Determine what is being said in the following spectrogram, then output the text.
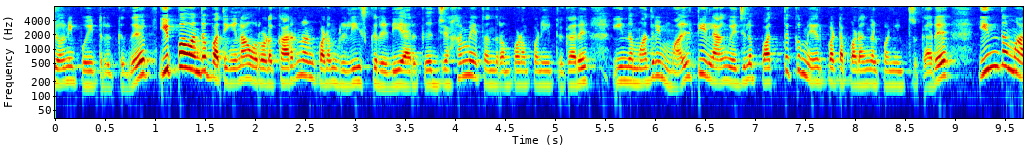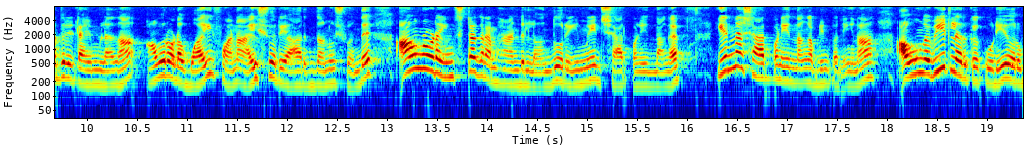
ஜேர்னி போயிட்டு இருக்குது. இப்போ வந்து பார்த்தீங்கன்னா அவரோட கர்ணன் படம் ரிலீஸ் ரிலீஸ்க்கு ரெடியாக இருக்குது ஜெகமே தந்திரம் படம் பண்ணிகிட்ருக்காரு இந்த மாதிரி மல்டி லாங்குவேஜில் பத்துக்கும் மேற்பட்ட படங்கள் பண்ணிகிட்ருக்காரு இந்த மாதிரி டைமில் தான் அவரோட ஒய்ஃபான ஐஸ்வர்யா ஆர் தனுஷ் வந்து அவங்களோட இன்ஸ்டாகிராம் ஹேண்டில் வந்து ஒரு இமேஜ் ஷேர் பண்ணியிருந்தாங்க. என்ன ஷேர் பண்ணியிருந்தாங்க அப்படின்னு பார்த்தீங்கன்னா அவங்க வீட்டில் இருக்கக்கூடிய ஒரு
